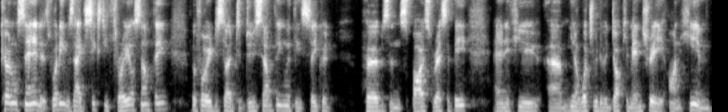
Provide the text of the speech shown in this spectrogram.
Colonel Sanders, what he was age 63 or something before he decided to do something with his secret herbs and spice recipe. And if you, um, you know, watch a bit of a documentary on him,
